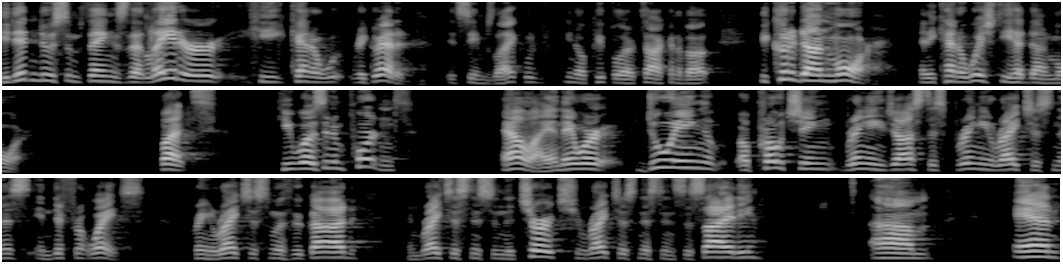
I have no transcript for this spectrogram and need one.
He didn't do some things that later he kind of w- regretted, it seems like. You know, people are talking about he could have done more, and he kind of wished he had done more. But he was an important ally, and they were doing, approaching, bringing justice, bringing righteousness in different ways. Bringing righteousness with God, and righteousness in the church, and righteousness in society. Um, and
